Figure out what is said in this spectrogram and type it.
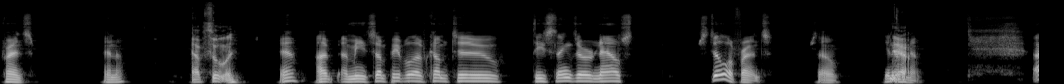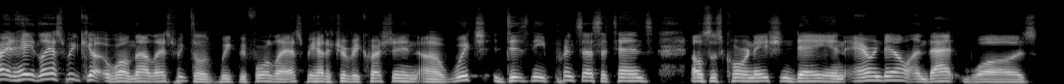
friends. You know, absolutely. yeah. I, I mean, some people have come to these things are now s- still are friends. So you never Yeah. know. All right. Hey, last week, uh, well, not last week, the week before last, we had a trivia question. Uh, which Disney princess attends Elsa's coronation day in Arendelle? And that was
